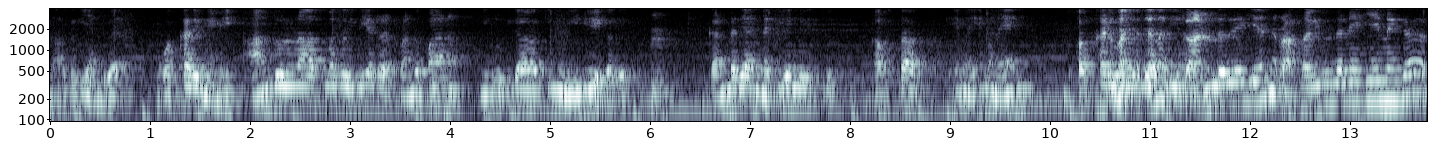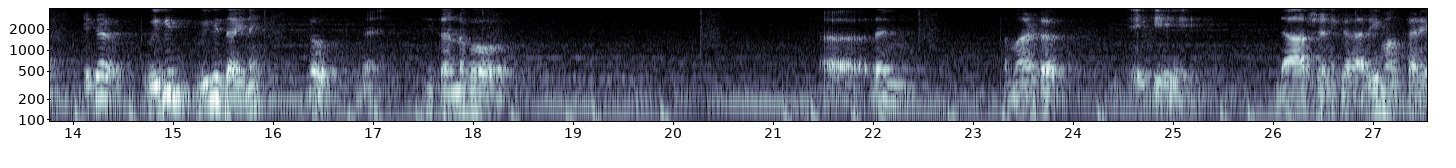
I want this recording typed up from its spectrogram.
නරක කියන්න බෑ. මොකක් හරි මේ ආందోලනාත්මක විදිහට රංගපාන නිරූපිකාවක් ඉන්න වීඩියෝ හ්ම්. ගණ්ඩ දෙයක් නැති වෙන්න අවස්ථාවක් එහෙම එහෙම නෑ. මොකක් හරි හරි ගන්න දෙයක් එතන තියෙනවා. ගණ්ඩදය කියන්න රසවින්දනය කියන එක එක විවිධ විවිධයිනේ හිතන්නකෝ දැන් සමහරට ඒකේ දර්ශනික හරි මක්කරි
